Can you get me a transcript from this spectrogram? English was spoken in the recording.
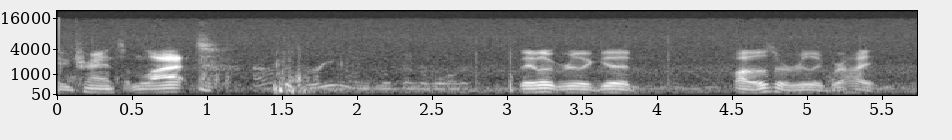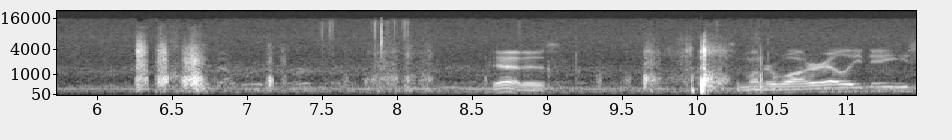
New transom lights. The look? They look really good. Wow, those are really bright. Yeah, it is. Some underwater LEDs.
